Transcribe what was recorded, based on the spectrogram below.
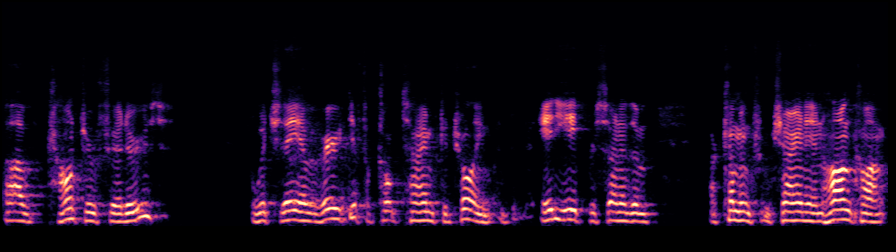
of counterfeiters, which they have a very difficult time controlling. 88% of them are coming from China and Hong Kong.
